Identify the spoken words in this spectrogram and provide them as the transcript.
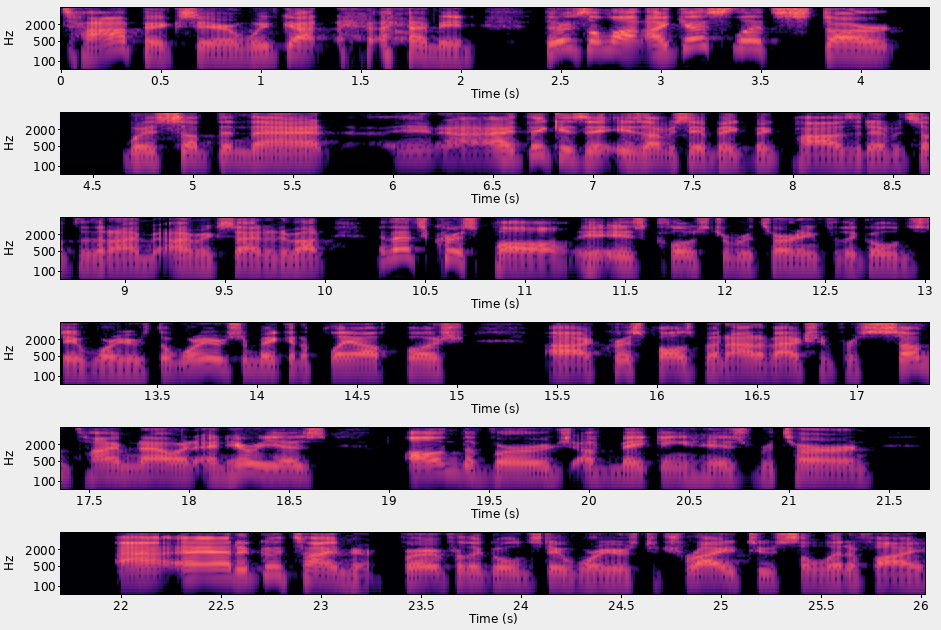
topics here. We've got, I mean, there's a lot. I guess let's start with something that I think is is obviously a big, big positive and something that I'm I'm excited about, and that's Chris Paul is close to returning for the Golden State Warriors. The Warriors are making a playoff push. Uh, Chris Paul's been out of action for some time now, and, and here he is on the verge of making his return uh, at a good time here for, for the Golden State Warriors to try to solidify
